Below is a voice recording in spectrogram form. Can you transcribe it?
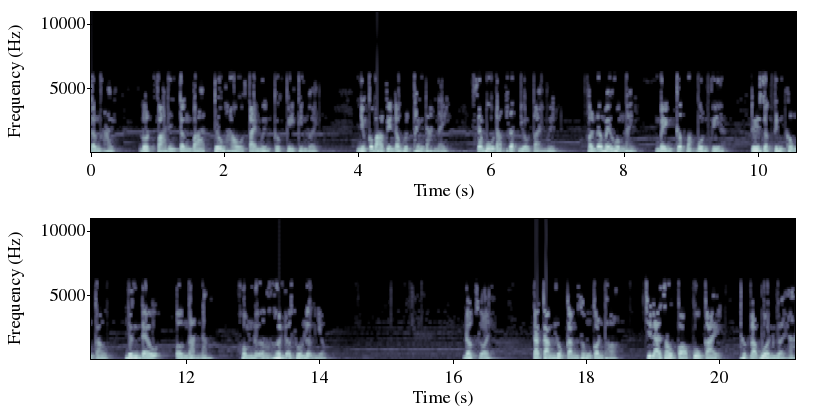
tầng 2 Đột phá đến tầng 3 tiêu hao tài nguyên cực kỳ kinh người, Nhưng có ba viên long huyết thánh đan này Sẽ bù đắp rất nhiều tài nguyên. Hơn nữa mấy hôm nay, Mình cấp bắc bốn phía, Tuy dược tính không cao, Nhưng đều ở ngàn năm, Hôm nữa hơn đỡ số lượng nhiều. Được rồi Ta càng lúc càng giống con thỏ Chỉ là rau cỏ củ cải Thực là buồn người hả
